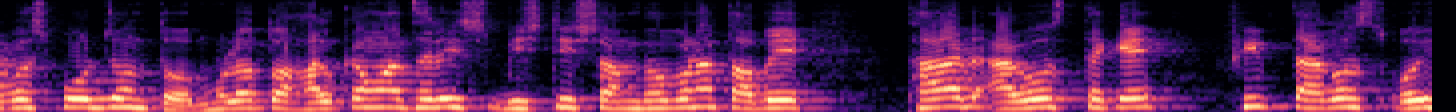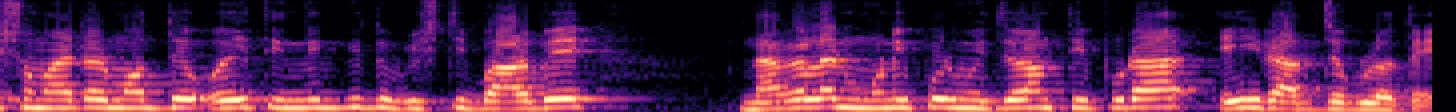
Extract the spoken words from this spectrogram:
আগস্ট পর্যন্ত মূলত হালকা মাঝারি বৃষ্টির সম্ভাবনা। তবে থার্ড আগস্ট থেকে ফিফথ আগস্ট ওই সময়টার মধ্যে ওই তিন দিন কিন্তু বৃষ্টি বাড়বে নাগাল্যান্ড, মণিপুর, মিজোরাম, ত্রিপুরা এই রাজ্যগুলোতে।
